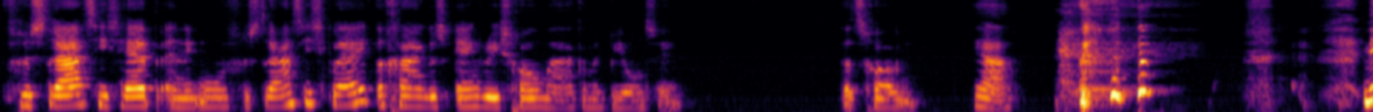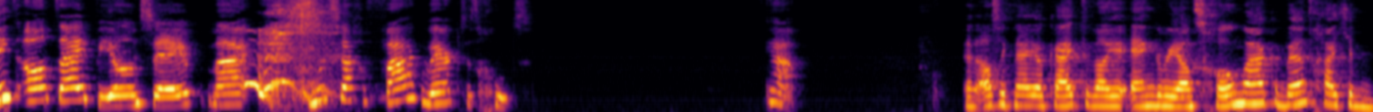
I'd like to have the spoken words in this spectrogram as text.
frustraties heb en ik moet mijn frustraties kwijt, dan ga ik dus Angry schoonmaken met Beyoncé. Dat is gewoon, ja. Niet altijd Beyoncé, maar ik moet zeggen, vaak werkt het goed. Ja, En als ik naar jou kijk terwijl je angry aan het schoonmaken bent, gaat je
